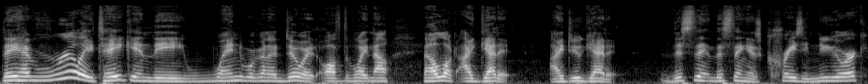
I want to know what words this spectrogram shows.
They have really taken the when we're going to do it off the plate. Now, now look, I get it. I do get it. This thing, this thing is crazy. New York,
